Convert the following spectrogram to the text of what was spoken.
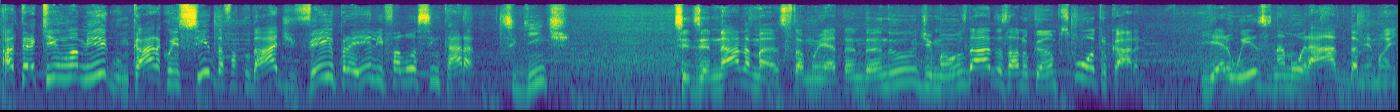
Até que um amigo, um cara conhecido da faculdade, veio para ele e falou assim: Cara, seguinte, sem dizer nada, mas tua mulher tá andando de mãos dadas lá no campus com outro cara. E era o ex-namorado da minha mãe.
